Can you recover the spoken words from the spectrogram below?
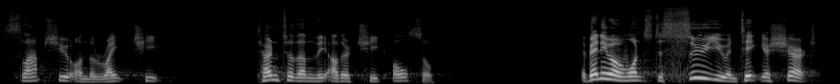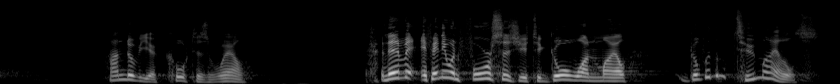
slaps you on the right cheek, turn to them the other cheek also. If anyone wants to sue you and take your shirt, hand over your coat as well. And if, if anyone forces you to go one mile, go with them two miles.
